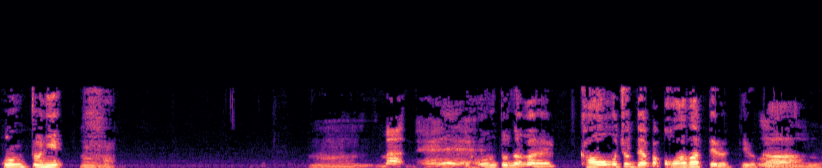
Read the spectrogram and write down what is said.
本当に。うん。うん、まあね。本当なんかね、顔もちょっとやっぱこわばってるっていうか、うん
